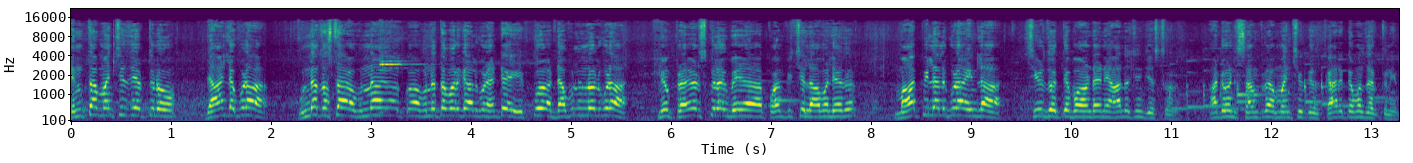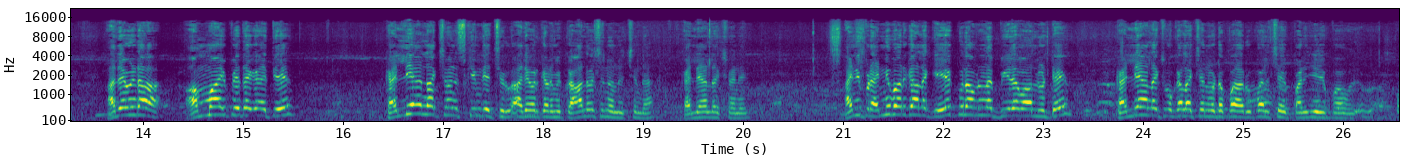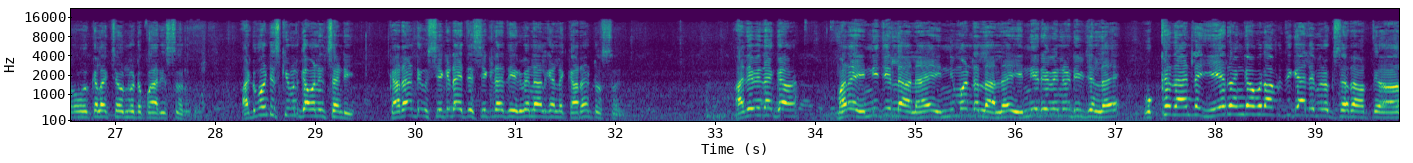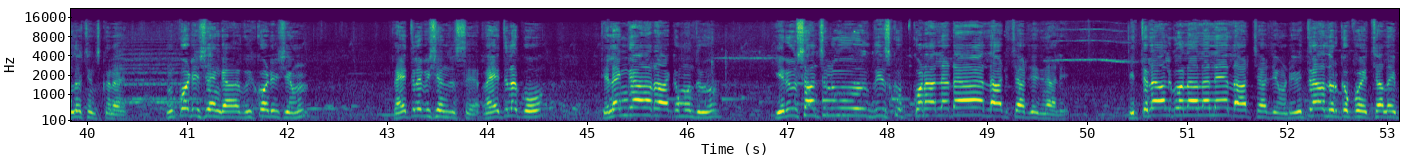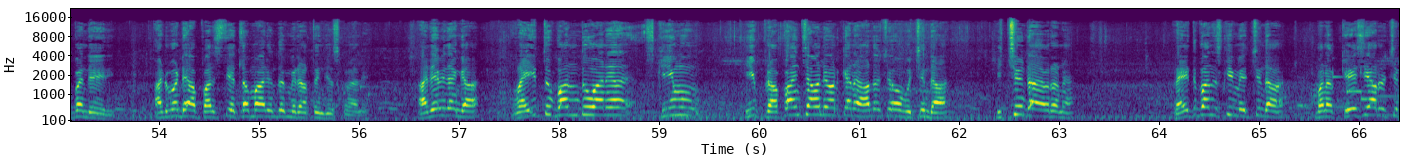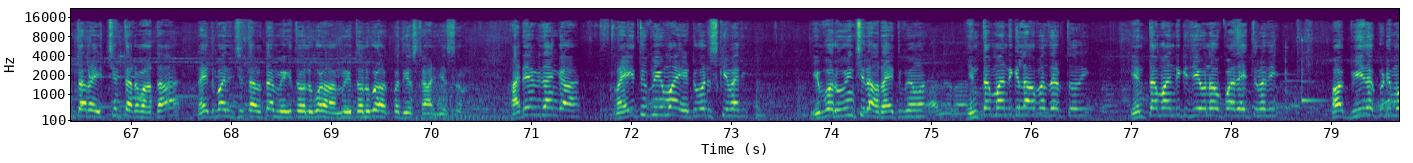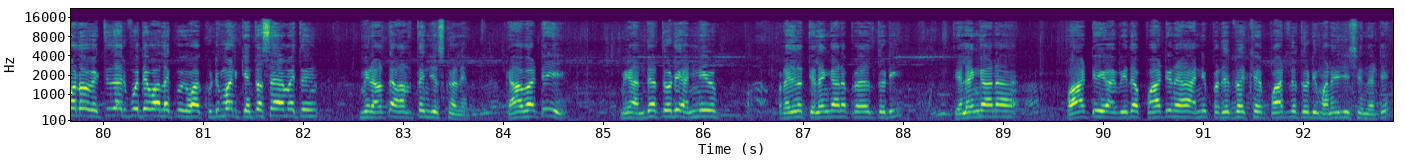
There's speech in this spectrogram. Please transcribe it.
ఎంత మంచిది చెప్తున్నారో దాంట్లో కూడా ఉన్నత స్థా ఉన్న ఉన్నత వర్గాలు కూడా అంటే ఎక్కువ డబ్బులు ఉన్న కూడా మేము ప్రైవేట్ స్కూల్కి పంపించే లాభం లేదు. మా పిల్లలు కూడా ఇంట్లో సీటు దొరికితే బాగుండని ఆలోచన చేస్తున్నారు. అటువంటి సంప్ర మంచి కార్యక్రమాలు జరుగుతున్నాయి. అదేవిధంగా అమ్మాయి పెద్దగా అయితే కళ్యాణ లక్ష్మణ్ స్కీమ్ తెచ్చారు. అది ఎవరికైనా మీకు ఆలోచన వచ్చిందా? కళ్యాణ లక్ష్మి అని. ఇప్పుడు అన్ని వర్గాలకు ఏ కులంలో బీద వాళ్ళు ఉంటే కళ్యాణ లక్ష్మి ఒక లక్ష నూట రూపాయలు పని చే- ఒక లక్ష నూట పారిస్తారు అటువంటి స్కీమ్ని గమనించండి. కరెంటుకు సీకట్ అయితే సీకట్ అయితే ఇరవై నాలుగు గంటల కరెంట్ వస్తుంది. అదేవిధంగా మన ఎన్ని జిల్లాల ఎన్ని మండలాల ఎన్ని రెవెన్యూ డివిజన్ల ఒక్క దాంట్లో ఏ రంగంలో అభివృద్ధి కాలే మీరు ఒకసారి ఆలోచించుకున్నారు ఇంకోటి విషయంగా ఇంకోటి విషయం రైతుల విషయం చూస్తే రైతులకు తెలంగాణ రాకముందు ఎరువు సంచులు తీసుకు కొనాలంటే లాట్ ఛార్జ్ తినాలి విత్తనాలు కొనాలనే లాట్ ఛార్జ్ ఇవ్వండి విత్తనాలు దొరకపోయి చాలా ఇబ్బంది అయ్యేది. అటువంటి ఆ పరిస్థితి ఎట్లా మారిందో మీరు అర్థం చేసుకోవాలి. అదేవిధంగా రైతు బంధు అనే స్కీము ఈ ప్రపంచంలో ఎవరికైనా ఆలోచన వచ్చిందా? ఇచ్చిందా ఎవరైనా? రైతు బంధు స్కీమ్ ఇచ్చిందా? మన కేసీఆర్ వచ్చిన తర్వాత ఇచ్చిన తర్వాత రైతు బంధు ఇచ్చిన తర్వాత మిగతా కూడా మిగతా కూడా కొద్దిగా స్టార్ట్ చేస్తాం అదేవిధంగా రైతు బీమా ఎటువంటి స్కీమ్ అది? ఎవరు ఊహించిన రైతు బీమా? ఎంతమందికి లాభం జరుగుతుంది. ఎంతమందికి జీవనోపాధి అవుతున్నది. ఆ బీద కుటుంబంలో వ్యక్తి సరిపోతే వాళ్ళకు ఆ కుటుంబానికి ఎంత సహాయం అవుతుంది? మీరు అర్థం అర్థం చేసుకోవాలి. కాబట్టి మీ అందరితోటి అన్ని ప్రజల తెలంగాణ ప్రజలతోటి తెలంగాణ పార్టీ వివిధ పార్టీని అన్ని ప్రతిపక్ష పార్టీలతోటి మనవి చేసిందంటే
